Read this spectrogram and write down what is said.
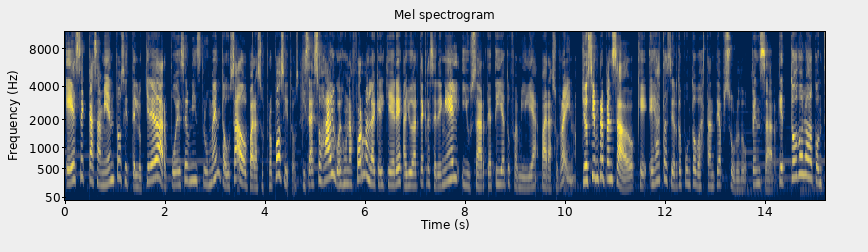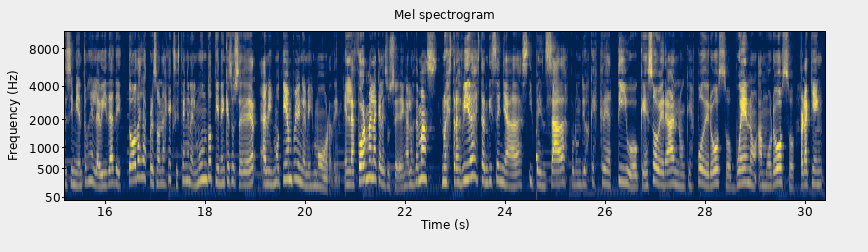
ese casamiento, si te lo quiere dar, puede ser un instrumento usado para sus propósitos. Quizá eso es algo, es una forma en la que Él quiere ayudarte a crecer en Él y usarte a ti y a tu familia para su reino. Yo siempre he pensado que es hasta cierto punto bastante absurdo pensar que todos los acontecimientos en la vida de todas las personas que existen en el mundo tienen que suceder al mismo tiempo y en el mismo orden, en la forma en la que le suceden a los demás. Nuestras vidas están diseñadas y pensadas por un Dios que es creativo, que es soberano, que es poderoso, bueno, amoroso, para quien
